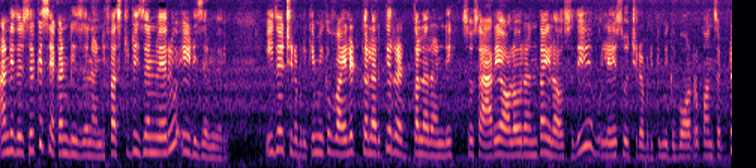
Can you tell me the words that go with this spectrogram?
అండ్ ఇది వచ్చేసరికి సెకండ్ డిజైన్ అండి. ఫస్ట్ డిజైన్ వేరు ఈ డిజైన్ వేరు. ఇది వచ్చేటప్పటికి మీకు వైలెట్ కలర్కి రెడ్ కలర్ అండి. సో శారీ ఆల్ ఓవర్ అంతా ఇలా వస్తుంది. లేస్ వచ్చేటప్పటికి మీకు బార్డర్ కాన్సెప్ట్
